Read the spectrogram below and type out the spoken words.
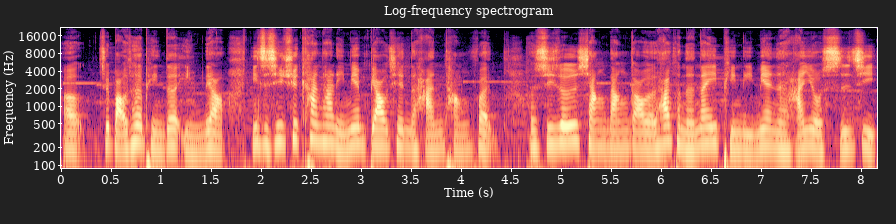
呃就保特瓶的饮料。你仔细去看它里面标签的含糖分，其实都是相当高的。它可能那一瓶里面呢含有十几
